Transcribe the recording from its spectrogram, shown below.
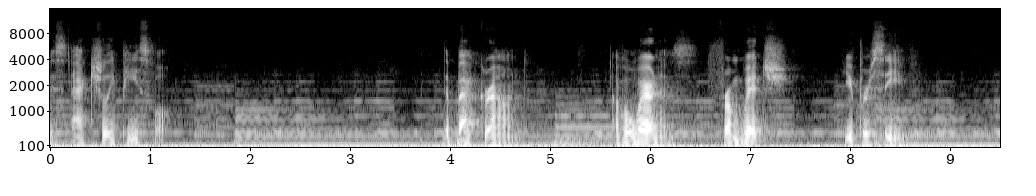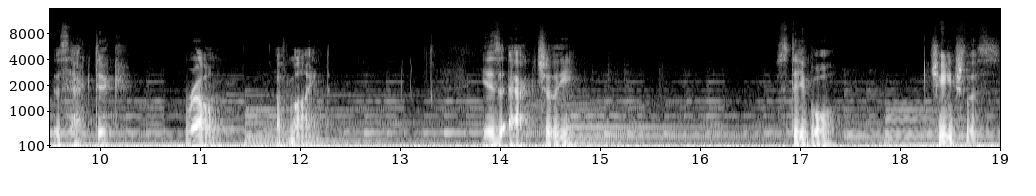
is actually peaceful. The background of awareness from which you perceive this hectic realm of mind is actually stable changeless,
